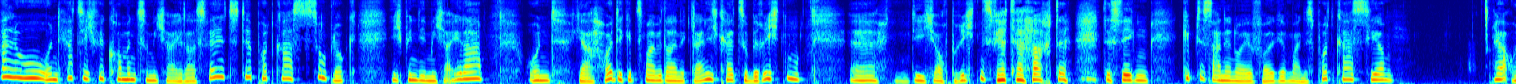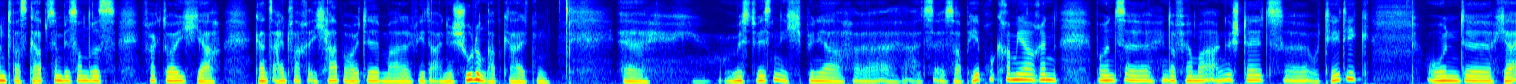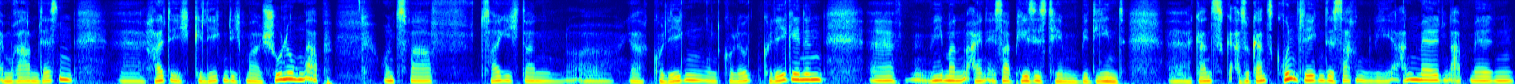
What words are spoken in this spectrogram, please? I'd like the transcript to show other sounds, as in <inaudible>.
Hallo und herzlich willkommen zu Michaelas Welt, der Podcast zum Blog. Ich bin die Michaela und ja, heute gibt es mal wieder eine Kleinigkeit zu berichten, äh, die ich auch berichtenswert <laughs> erachte. Deswegen gibt es eine neue Folge meines Podcasts hier. Ja, und was gab es denn Besonderes? Fragt euch. Ja, ganz einfach. Ich habe heute mal wieder eine Schulung abgehalten. Äh, müsst wissen, ich bin ja äh, als SAP-Programmiererin bei uns äh, in der Firma angestellt, äh, tätig. Und äh, ja, im Rahmen dessen halte ich gelegentlich mal Schulungen ab. Und zwar zeige ich dann äh, ja, Kollegen und Kolleginnen, äh, wie man ein SAP-System bedient. Äh, ganz, also ganz grundlegende Sachen wie Anmelden, Abmelden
